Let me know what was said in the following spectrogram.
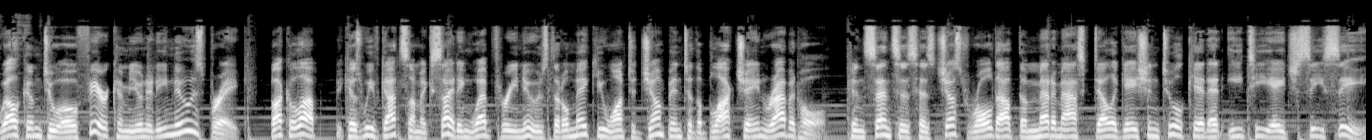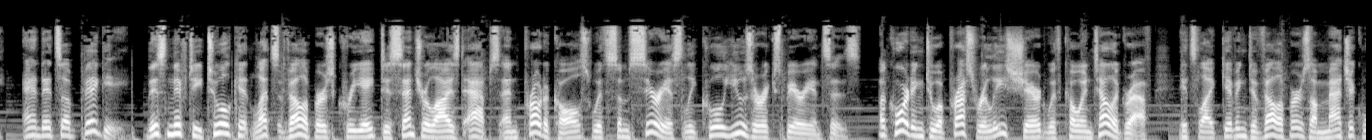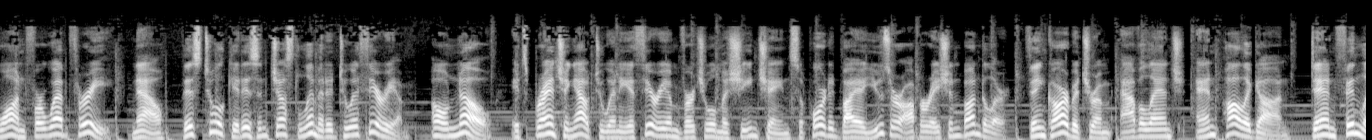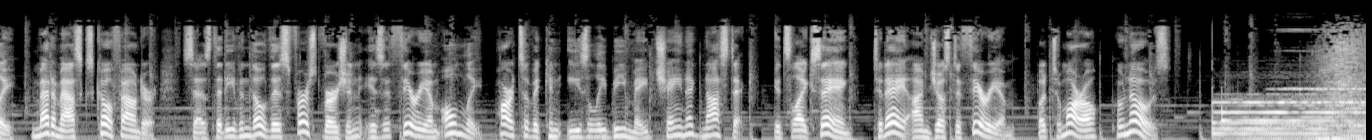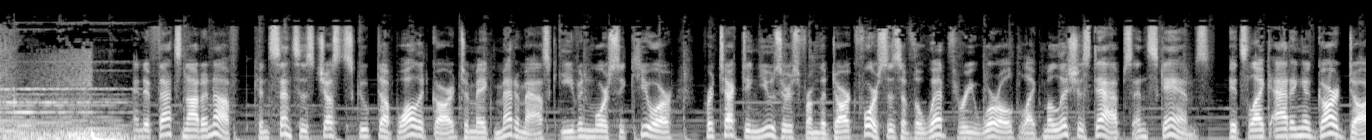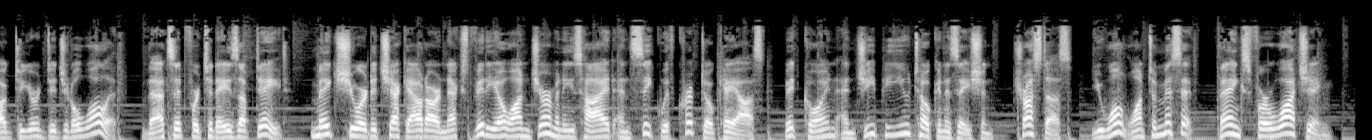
Welcome to Ophir Community News Break. Buckle up because we've got some exciting Web3 news that'll make you want to jump into the blockchain rabbit hole. Consensys has just rolled out the MetaMask Delegation Toolkit at ETHCC, and it's a biggie. This nifty toolkit lets developers create decentralized apps and protocols with some seriously cool user experiences. According to a press release shared with Cointelegraph, it's like giving developers a magic wand for Web3. Now, this toolkit isn't just limited to Ethereum. Oh no, it's branching out to any Ethereum virtual machine chain supported by a user operation bundler. Think Arbitrum, Avalanche, and Polygon. Dan Finlay, MetaMask's co-founder, says that even though this first version is Ethereum only, parts of it can easily be made chain agnostic. It's like saying, today I'm just Ethereum, but tomorrow, who knows? And if that's not enough, Consensys just scooped up WalletGuard to make MetaMask even more secure, protecting users from the dark forces of the Web3 world like malicious dApps and scams. It's like adding a guard dog to your digital wallet. That's it for today's update. Make sure to check out our next video on Germany's hide and seek with crypto chaos, Bitcoin, and GPU tokenization. Trust us, you won't want to miss it. Thanks for watching.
